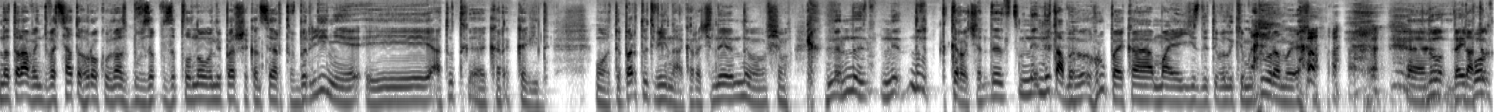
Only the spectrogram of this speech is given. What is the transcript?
на травень 20-го року у нас був запланований перший концерт в Берліні, і, а тут е, ковід. О, тепер тут війна. Коротше, не ну в общем, не, не, не ну коротше, не, не та група, яка має їздити великими турами. Е, ну дай Бог,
